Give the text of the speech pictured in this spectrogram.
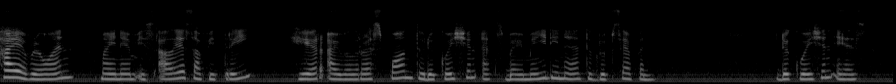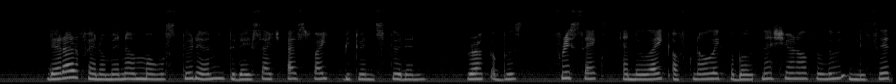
Hi everyone, my name is Alia Safitri. Here I will respond to the question asked by Medina to group 7. The question is There are phenomena among students today such as fight between students, drug abuse, free sex, and the lack of knowledge about national value indicate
